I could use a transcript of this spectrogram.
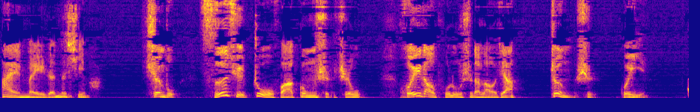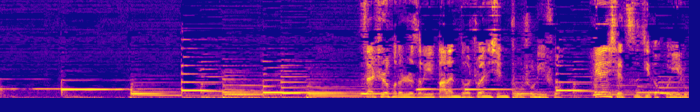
爱美人的戏码，宣布辞去驻华公使的职务，回到普鲁士的老家，正式归隐。在之后的日子里，巴兰德专心著书立说，编写自己的回忆录。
